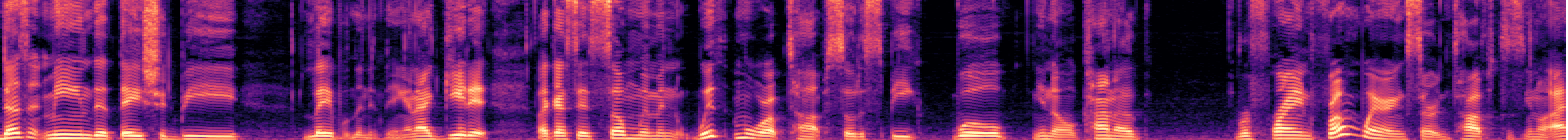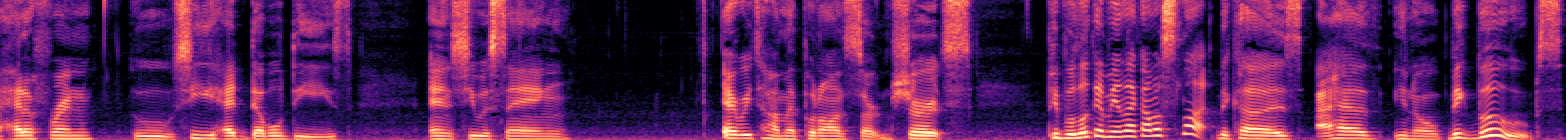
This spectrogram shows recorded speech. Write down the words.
doesn't mean that they should be labeled anything. And I get it. Like I said, some women with more up tops, so to speak, will, you know, kind of refrain from wearing certain tops because, you know, I had a friend who she had double D's and she was saying every time I put on certain shirts, people look at me like I'm a slut because I have, you know, big boobs.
